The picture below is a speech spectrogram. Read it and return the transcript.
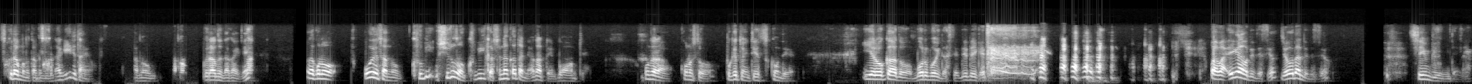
スクラムのために投げ入れたんよ。あの、グラウンドの中にね。だこの、大江さんの首、後ろの首か背中あたりに当たって、ボーンって。ほんなら、この人、ポケットに手突っ込んで、イエローカードをボールボーイ出して出ていけて。まあまあ、笑顔でですよ。冗談でですよ。新聞みたいな。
